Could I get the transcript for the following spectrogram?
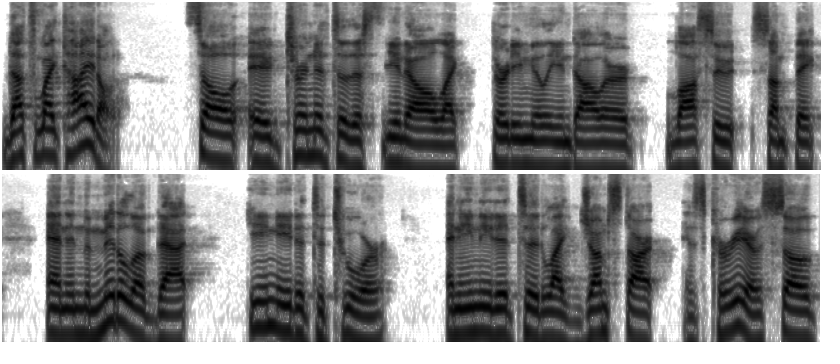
That's my title. So it turned into this, you know, like $30 million lawsuit, something. And in the middle of that, he needed to tour and he needed to like jumpstart his career. So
